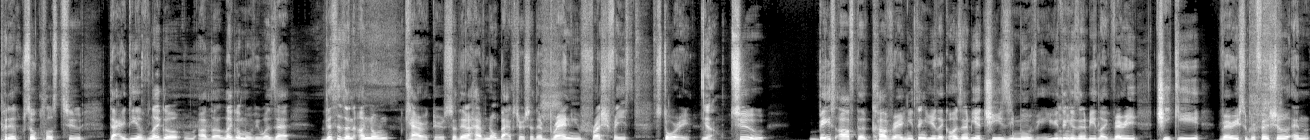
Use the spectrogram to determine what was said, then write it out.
put it so close to the idea of Lego, uh, the Lego movie was that this is an unknown character, so they'll have no backstory, so they're brand new, fresh faced story. yeah, Two, based off the cover, and you think you're like, oh, it's gonna be a cheesy movie. You Mm-hmm. think it's gonna be like very cheeky, very superficial, and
